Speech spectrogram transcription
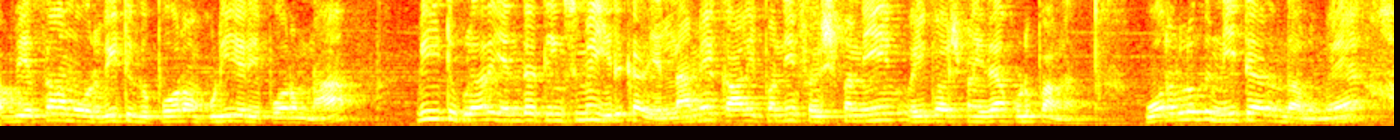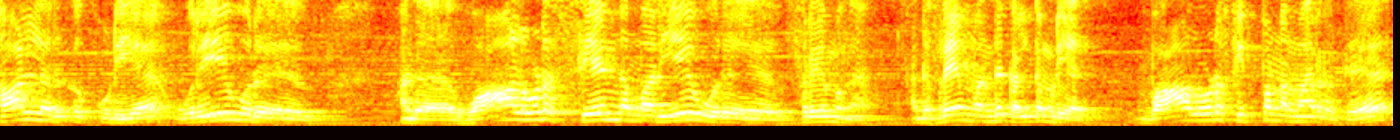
ஆப்வியஸாக நம்ம ஒரு வீட்டுக்கு போகிறோம் குடியேறி போகிறோம்னா வீட்டுக்குள்ளார எந்த திங்ஸுமே இருக்காது. எல்லாமே காலி பண்ணி ஃப்ரெஷ் பண்ணி வெயிட் வாஷ் பண்ணி தான் கொடுப்பாங்க. ஓரளவுக்கு நீட்டாக இருந்தாலுமே ஹாலில் இருக்கக்கூடிய ஒரே ஒரு அந்த வாலோட சேர்ந்த மாதிரியே ஒரு ஃப்ரேமுங்க அந்த ஃப்ரேம் வந்து கழட்ட முடியாது. வாலோட ஃபிட் பண்ண மாதிரி இருக்குது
